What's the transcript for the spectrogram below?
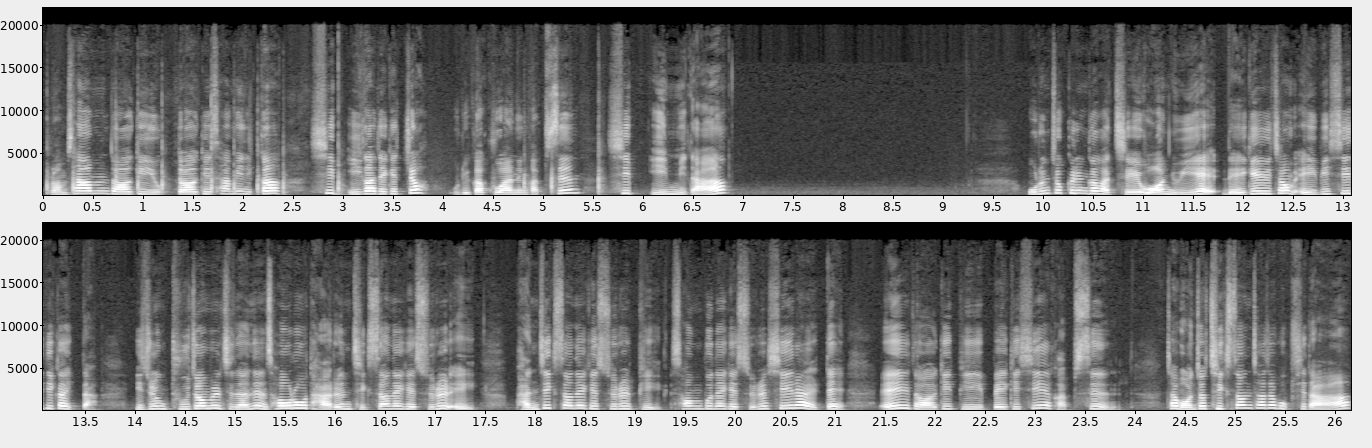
그럼 3 더하기 6 더하기 3이니까 12가 되겠죠? 우리가 구하는 값은 12입니다. 오른쪽 그림과 같이 원 위에 4개의 점 A, B, C, D가 있다. 이 중 두 점을 지나는 서로 다른 직선의 개수를 A, 반직선의 개수를 B, 선분의 개수를 C라 할 때 A 더하기 B 빼기 C의 값은 자 먼저 직선 찾아봅시다.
